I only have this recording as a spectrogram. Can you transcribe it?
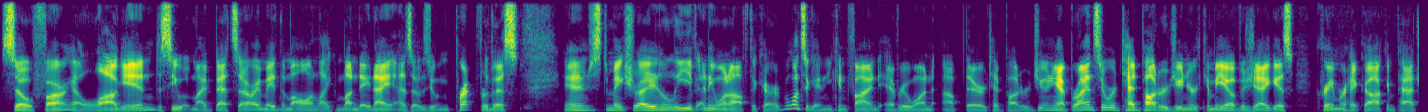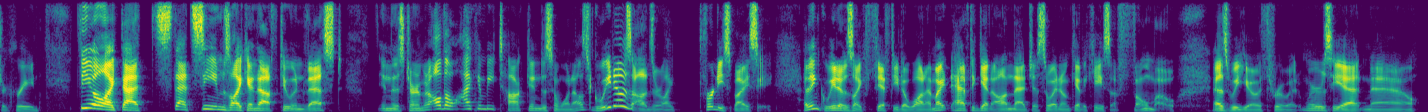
so far. I'm going to log in to see what my bets are. I made them all on like Monday night as I was doing prep for this, and just to make sure I didn't leave anyone off the card. But once again, you can find everyone up there Ted Potter Jr., yeah, Brian Stuard, Ted Potter Jr., Camilo Villegas, Kramer Hickok, and Patrick Reed. Feel like that's, that seems like enough to invest in this tournament. Although I can be talked into someone else. Guido's odds are like pretty spicy. I think Guido's like 50 to 1. I might have to get on that just so I don't get a case of FOMO as we go through it. Where is he at now?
